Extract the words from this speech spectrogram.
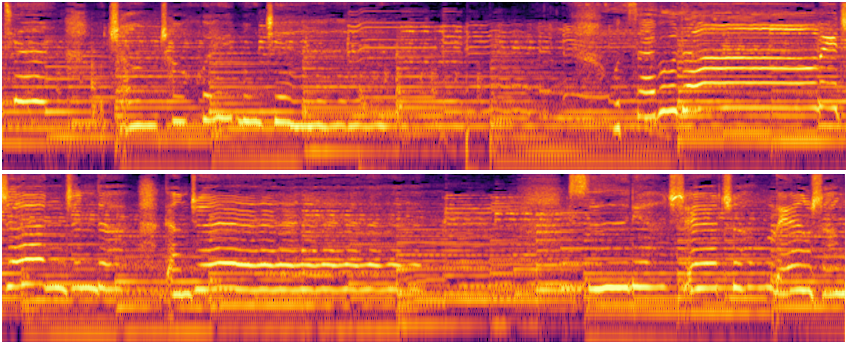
天，我常常会梦见。我猜不到你真正的感觉，思念写成脸上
